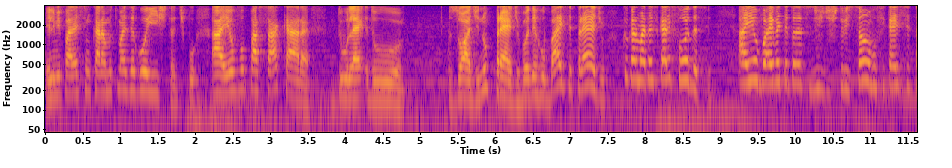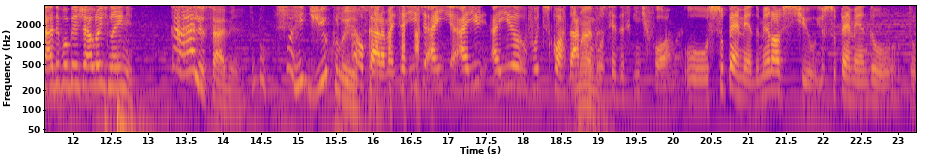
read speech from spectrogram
Ele me parece um cara muito mais egoísta. Tipo, ah, eu vou passar a cara do, do Zod no prédio, vou derrubar esse prédio porque eu quero matar esse cara e foda-se. Aí, eu, aí vai ter toda essa destruição, eu vou ficar excitado e vou beijar a Lois Lane. Caralho, sabe? Tipo, pô, é ridículo isso. Não, cara, mas aí, aí, aí, aí eu vou discordar Manda. com você da seguinte forma. O Superman do Man of Steel e o Superman do, do,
